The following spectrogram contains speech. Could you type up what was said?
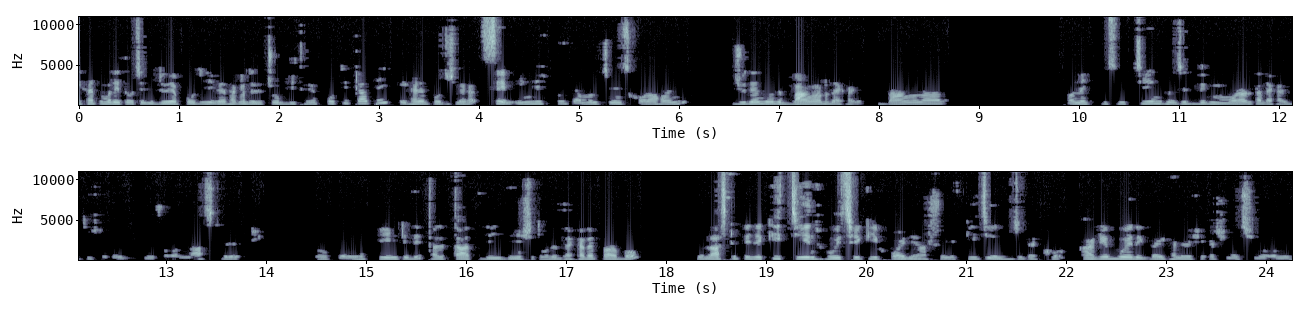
এখানে তোমরা দেখতে পাচ্ছি দু হাজার পঁচিশ, এখানে থাকলে দু হাজার চব্বিশ থেকে প্রতিটাতেই এখানে পঁচিশ লেখা সেম ইংলিশ বই তেমন চেঞ্জ করা হয়নি। যদি আমি তোমাদের বাংলাটা দেখাই, বাংলার অনেক কিছু চেঞ্জ হয়েছে, যদি মরালটা দেখার চেষ্টা করি সবার লাস্টে তো প্রিন্টে দিই, তাহলে তাড়াতাড়ি এই জিনিসটা তোমাদের দেখাতে পারব তো লাস্টে পেজে কি চেঞ্জ হয়েছে, কি হয়নি আসলে, কি চেঞ্জ হয়েছে দেখো। আগে বইয়ে দেখবে, এখানে শেখার সময় ছিল, অনেক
